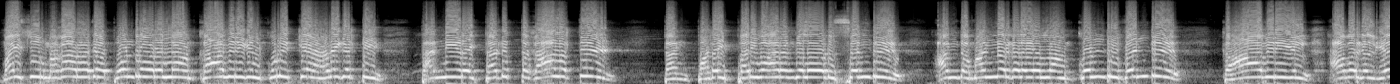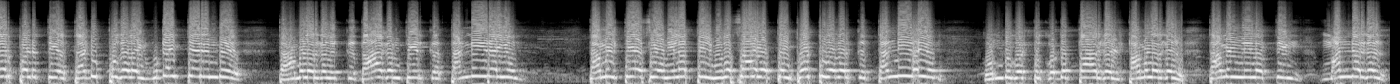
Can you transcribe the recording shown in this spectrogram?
மைசூர் மகாராஜா போன்றோரெல்லாம் காவிரியில் குறுக்கே அணை கட்டி தண்ணீரை தடுத்த காலத்தில் தன் படை பரிவாரங்களோடு சென்று அந்த மன்னர்களை எல்லாம் கொன்று வென்று காவிரியில் அவர்கள் ஏற்படுத்திய தடுப்புகளை உடைத்தெறிந்து தமிழர்களுக்கு தாகம் தீர்க்க தண்ணீரையும் தமிழ் தேசிய நிலத்தில் விவசாயத்தை போற்றுவதற்கு தண்ணீரையும் கொண்டு கொண்டு கொடுத்தார்கள் தமிழர்கள் தமிழ் நிலத்தின் மன்னர்கள்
